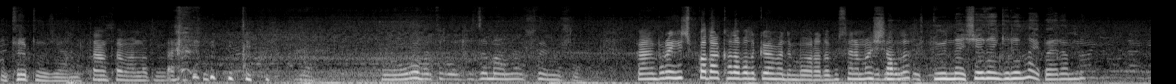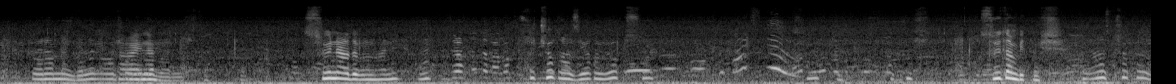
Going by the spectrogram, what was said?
Yani pır pır yani. Tamam tamam anladım ben. Oo, artık o zamanla sönmüşler. Ben burayı hiç bu kadar kalabalık görmedim bu arada. Bu sene maşallah. Bu Düğünden şeyden geliyorlar ya bayramda. Bayramdan gelen o şeyler Aynen. var işte. Suyu nerede bunun hani? Su çok az yok yok su. Suyu da mı bitmiş? Az çok az.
